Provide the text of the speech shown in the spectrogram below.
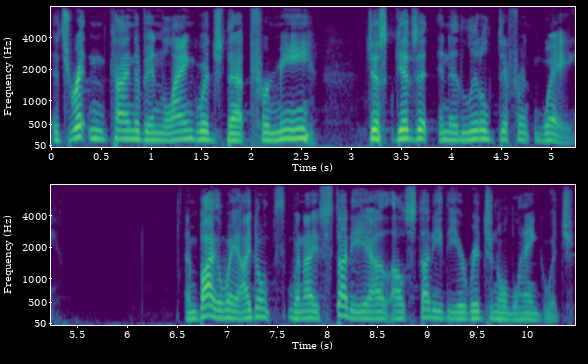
It's written kind of in language that for me just gives it in a little different way. And by the way, I don't when I study, I'll, I'll study the original language.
